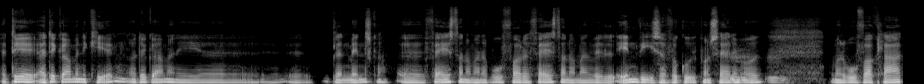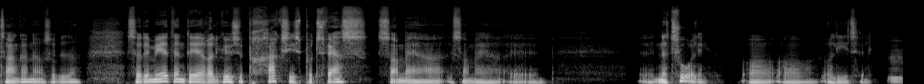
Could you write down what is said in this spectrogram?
at det, at det gør man i kirken, og det gør man i øh, øh, blandt mennesker. Øh, faster, når man har brug for det. Faster, når man vil indvise sig for Gud på en særlig mm, måde. Mm. Når man har brug for at klare tankerne og så videre. Så det er mere den der religiøse praksis på tværs, som er, som er øh, øh, naturlig og, og, og lige til. Mm.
